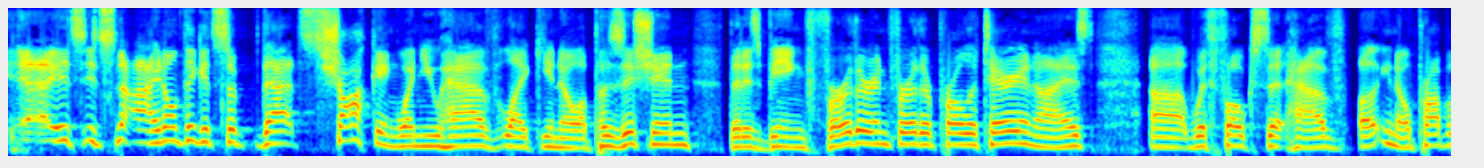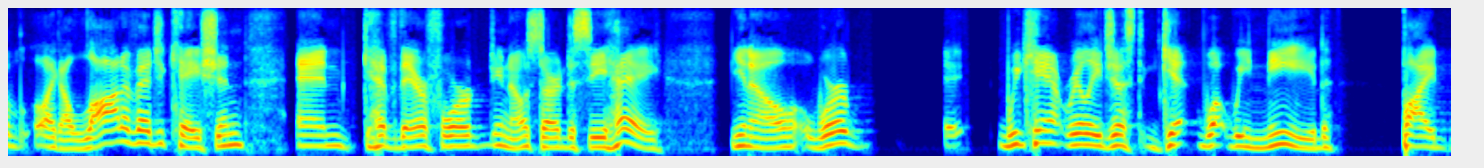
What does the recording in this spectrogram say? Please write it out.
it's it's not, I don't think it's a, that's shocking when you have like you know a position that is being further and further proletarianized uh, with folks that have uh, you know probably like a lot of education and have therefore you know started to see hey you know we're we can't really just get what we need by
